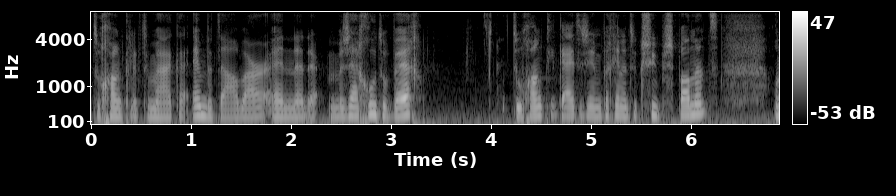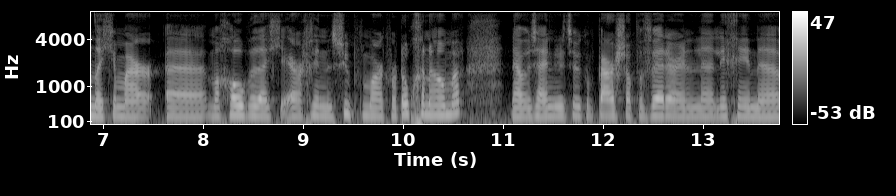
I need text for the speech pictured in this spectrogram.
toegankelijk te maken en betaalbaar. En we zijn goed op weg. Toegankelijkheid is in het begin natuurlijk super spannend. Omdat je maar eh, mag hopen dat je ergens in een supermarkt wordt opgenomen. Nou, we zijn nu natuurlijk een paar stappen verder en eh, liggen in, eh,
